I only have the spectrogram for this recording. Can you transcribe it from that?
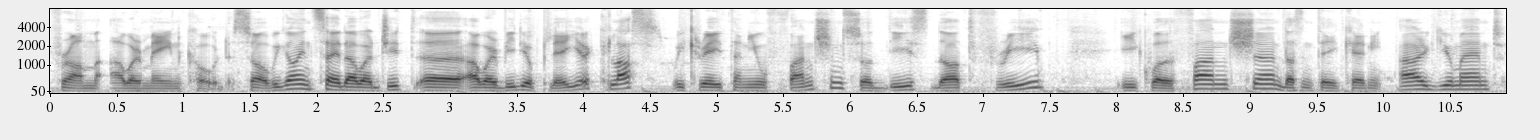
from our main code. So we go inside our uh, our video player class, we create a new function, so this dot free equal function, doesn't take any argument.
